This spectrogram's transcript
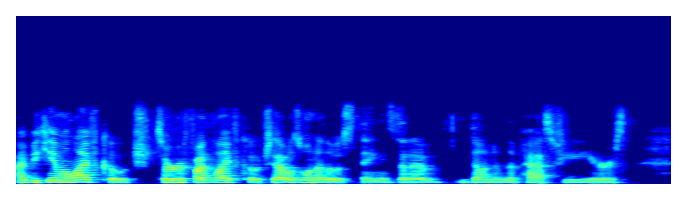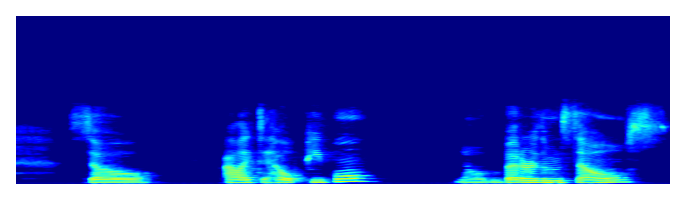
I became a life coach, certified life coach. That was one of those things that I've done in the past few years. So I like to help people, you know, better themselves.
